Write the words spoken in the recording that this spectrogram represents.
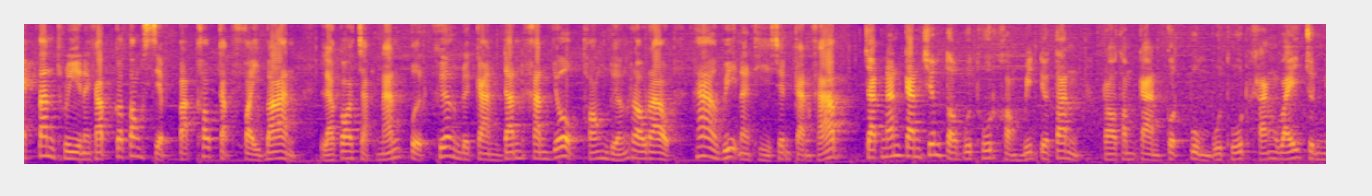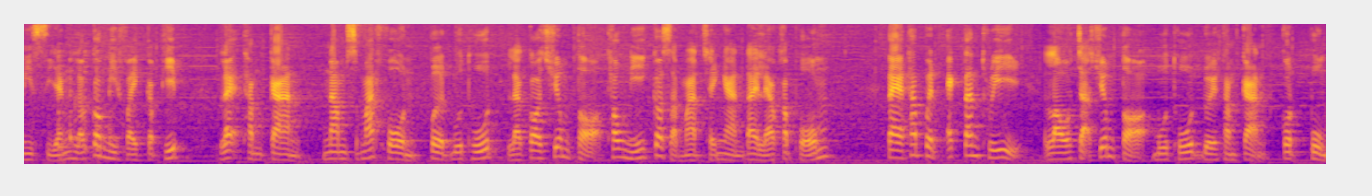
a c t o n 3นะครับก็ต้องเสียบปลั๊กเข้ากับไฟบ้าน แล้วก็จากนั้นเปิดเครื่องโดยการดันคันโยกทองเหลืองราวๆ 5 วินาทีเช่นกันครับ จากนั้นการเชื่อมต่อบลูทูธของ m i d d l e t o n เราทำการกดปุ่มบลูทูธค้างไว้จนมีเสียง แล้วก็มีไฟกระพริบและทำการนำสมาร์ทโฟน เปิดบลูทูธแล้วก็เชื่อมต่อเท่านี้ก็สามารถใช้งานได้แล้วครับผม แต่ถ้าเป็น a c t o n 3เราจะเชื่อมต่อบลูทูธโดยทำการกดปุ่ม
